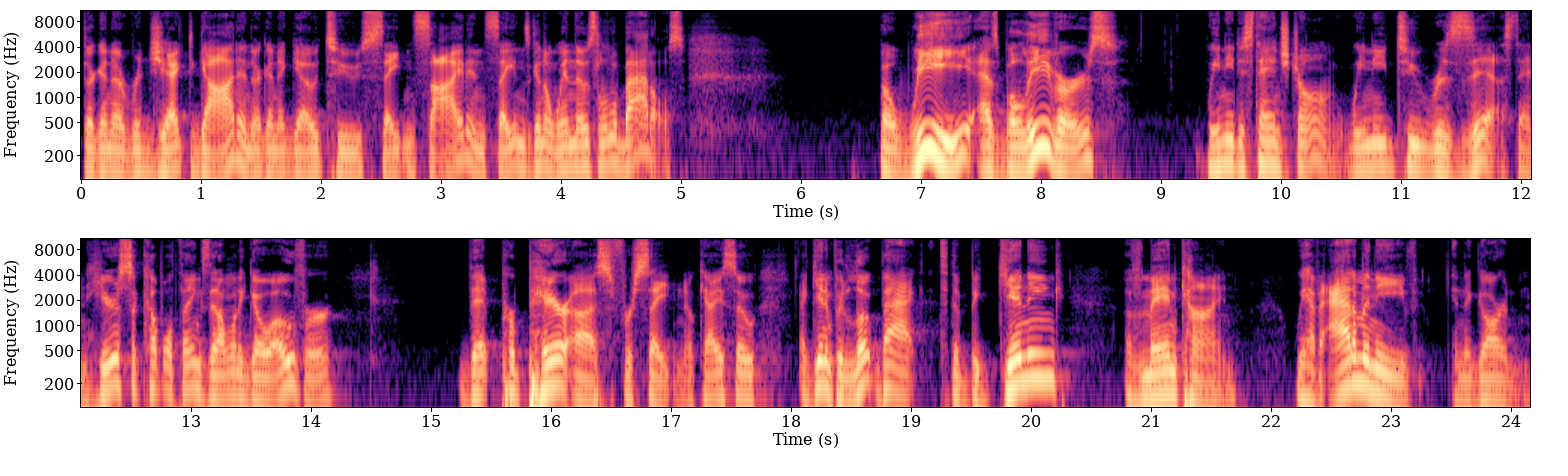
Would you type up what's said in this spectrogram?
they're gonna reject God and they're gonna go to Satan's side, and Satan's gonna win those little battles. But we, as believers, we need to stand strong. We need to resist. And here's a couple things that I want to go over that prepare us for Satan. Okay, so again, if we look back to the beginning of mankind. We have Adam and Eve in the garden.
